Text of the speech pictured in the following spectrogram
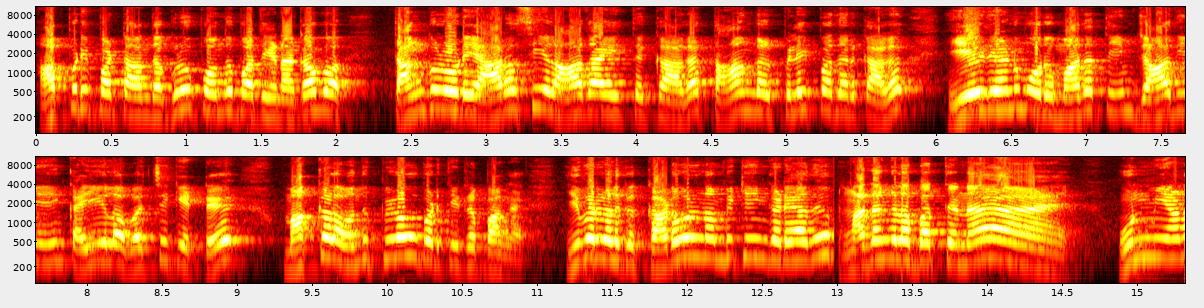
அப்படிப்பட்ட அந்த குரூப் வந்து பார்த்தீங்கன்னாக்கா வ- தங்களுடைய அரசியல் ஆதாயத்துக்காக தாங்கள் பிழைப்பதற்காக ஏதேனும் ஒரு மதத்தையும் ஜாதியையும் கையில் வச்சுக்கிட்டு மக்களை வந்து பிளவுபடுத்திட்டு இருப்பாங்க. இவர்களுக்கு கடவுள் நம்பிக்கையும் கிடையாது. மதங்களை பற்றின உண்மையான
